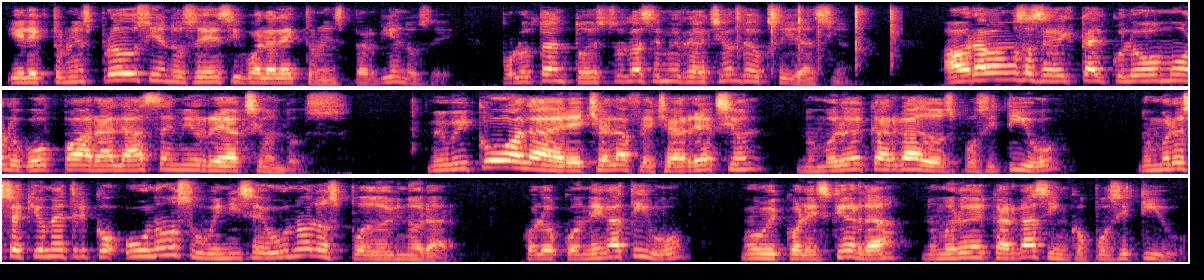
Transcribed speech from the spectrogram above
y electrones produciéndose es igual a electrones perdiéndose. Por lo tanto, esto es la semireacción de oxidación. Ahora vamos a hacer el cálculo homólogo para la semireacción 2. Me ubico a la derecha de la flecha de reacción, número de carga 2 positivo, número estequiométrico 1, subíndice 1 los puedo ignorar. Coloco negativo, me ubico a la izquierda, número de carga 5 positivo.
